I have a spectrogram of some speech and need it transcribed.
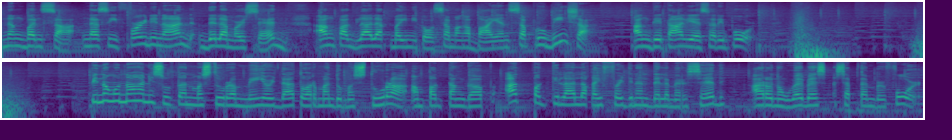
ng bansa na si Ferdinand de la Merced ang paglalakbay nito sa mga bayan sa probinsya. Ang detalye sa report. Pinangunahan ni Sultan Mastura Mayor Dato Armando Mastura ang pagtanggap at pagkilala kay Ferdinand de la Merced araw ng Webes, September 4.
